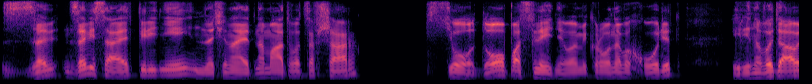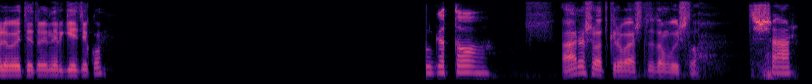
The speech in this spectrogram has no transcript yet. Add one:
зависает перед ней, начинает наматываться в шар, все, до последнего микрона выходит. Ирина выдавливает эту энергетику. Готово. Хорошо, открывай. Что там вышло? Шар.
